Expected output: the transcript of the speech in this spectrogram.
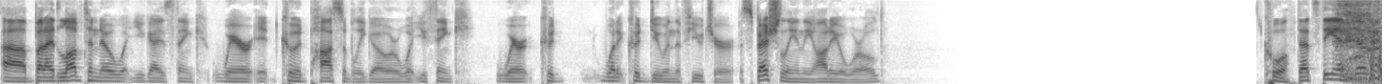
Uh, but I'd love to know what you guys think where it could possibly go or what you think where it could what it could do in the future, especially in the audio world. Cool. That's the end of the,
